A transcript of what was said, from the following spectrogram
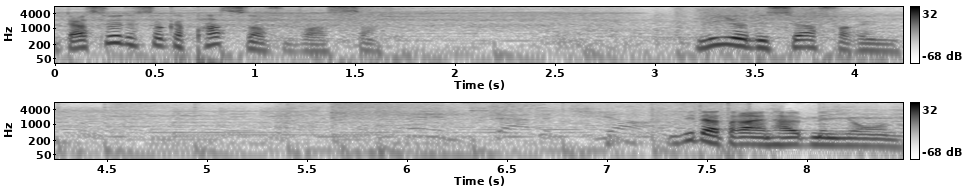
Okay, das würde sogar passen auf dem Wasser. Leo die Surferin. Wieder dreieinhalb Millionen.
